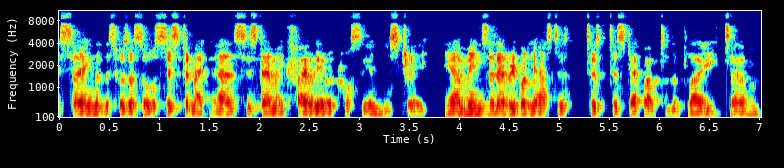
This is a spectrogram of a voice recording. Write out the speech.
saying that this was a sort of systemic uh, systemic failure across the industry, you know, means that everybody has to to, to step up to the plate. Um,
